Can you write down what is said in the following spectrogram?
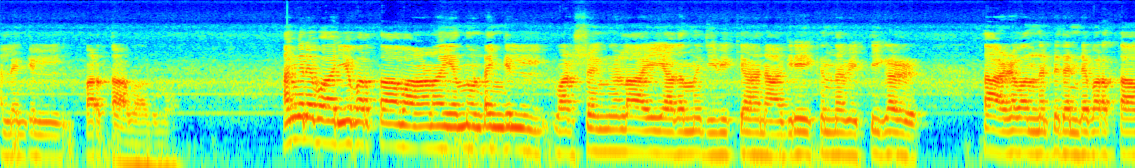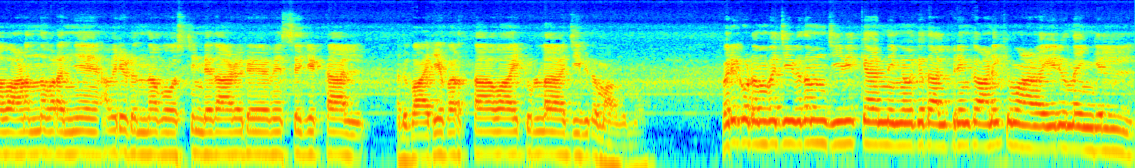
അല്ലെങ്കിൽ ഭർത്താവാകുമോ? അങ്ങനെ ഭാര്യ ഭർത്താവാണ് എന്നുണ്ടെങ്കിൽ വർഷങ്ങളായി അകന്ന് ജീവിക്കാൻ ആഗ്രഹിക്കുന്ന വ്യക്തികൾ താഴെ വന്നിട്ട് തന്റെ ഭർത്താവാണെന്ന് പറഞ്ഞ് അവരിടുന്ന പോസ്റ്റിന്റെ താഴെ ഒരു മെസ്സേജ് ഇട്ടാൽ അത് ഭാര്യ ഭർത്താവായിട്ടുള്ള ജീവിതമാകുമോ? ഒരു കുടുംബജീവിതം ജീവിക്കാൻ നിങ്ങൾക്ക് താല്പര്യം കാണിക്കുമായിരുന്നെങ്കിൽ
